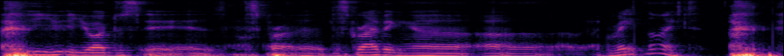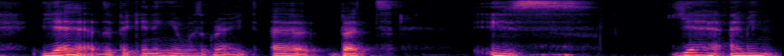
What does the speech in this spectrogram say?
you, you are just uh, descri- uh, describing uh, uh, a great night. yeah, at the beginning it was great, uh, but is yeah. I mean,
